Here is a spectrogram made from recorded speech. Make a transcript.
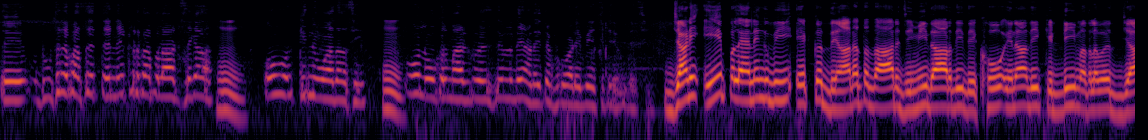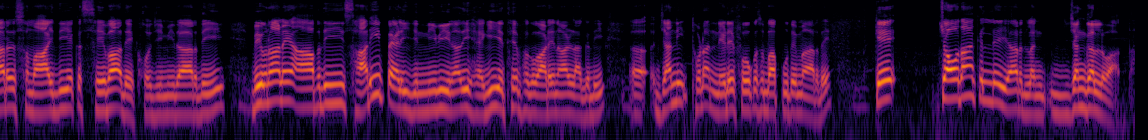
ਤੇ ਦੂਸਰੇ ਪਾਸੇ 3 ਏਕੜ ਦਾ ਪਲਾਟ ਸੀਗਾ। ਹੂੰ। ਉਹ ਕਿਨੂਆਂ ਦਾ ਸੀ? ਹੂੰ। ਉਹ ਲੋਕਲ ਮਾਰਕੀਟ ਸੀ ਲੁਧਿਆਣੇ ਤੇ ਫਗਵਾੜੇ ਵੇਚਦੇ ਹੁੰਦੇ ਸੀ। ਜਾਣੀ ਇਹ ਪਲੈਨਿੰਗ ਵੀ ਇੱਕ ਦਿਆਨਤਦਾਰ ਜ਼ਿਮੀਦਾਰ ਦੀ ਦੇਖੋ ਇਹਨਾਂ ਦੀ ਕਿੱਡੀ ਮਤਲਬ ਯਾਰ ਸਮਾਜ ਦੀ ਇੱਕ ਸੇਵਾ ਦੇਖੋ ਜ਼ਿਮੀਦਾਰ ਦੀ ਵੀ ਉਹਨਾਂ ਨੇ ਆਪ ਦੀ ਸਾਰੀ ਪੈਲੀ ਜਿੰਨੀ ਵੀ ਇਹਨਾਂ ਦੀ ਹੈਗੀ ਇੱਥੇ ਫਗਵਾੜੇ ਨਾਲ ਲੱਗਦੀ ਜਾਨੀ ਥੋੜਾ ਨੇੜੇ ਫੋਕਸ ਬਾਪੂ ਤੇ ਮਾਰਦੇ ਕਿ 14 ਕਿੱਲੇ ਯਾਰ ਜੰਗਲ ਲਵਾਤਾ।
